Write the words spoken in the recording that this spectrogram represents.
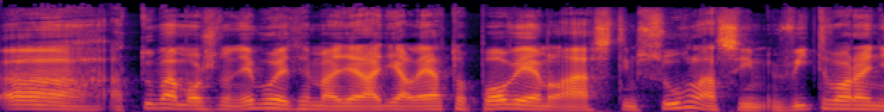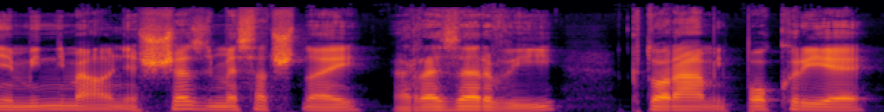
a tu ma možno nebudete mať radi, ale ja to poviem a s tým súhlasím, vytvorenie minimálne 6-mesačnej rezervy, ktorá mi pokrie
